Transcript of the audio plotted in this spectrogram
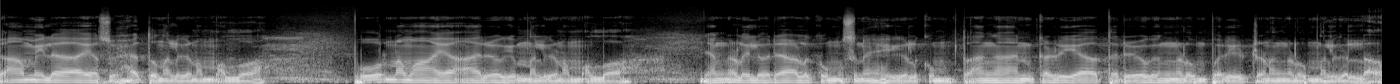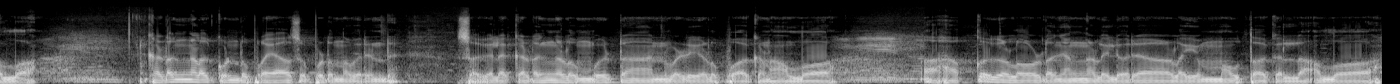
കാമിലായ സുഹത്ത് നൽകണം അല്ലോ പൂർണമായ ആരോഗ്യം നൽകണം അല്ലോ ഞങ്ങളിൽ ഒരാൾക്കും സ്നേഹികൾക്കും താങ്ങാൻ കഴിയാത്ത രോഗങ്ങളും പരീക്ഷണങ്ങളും നൽകല്ല അല്ല കടങ്ങളെ കൊണ്ട് പ്രയാസപ്പെടുന്നവരുണ്ട്. സകല കടങ്ങളും വീട്ടാൻ വഴി എളുപ്പാക്കണം അല്ലോ ആ ഹക്കുകളോട് ഞങ്ങളിൽ ഒരാളെയും മൗത്താക്കല്ല അല്ലോ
